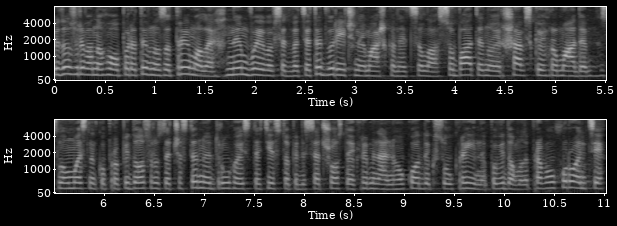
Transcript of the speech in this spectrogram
Підозрюваного оперативно затримали. Ним виявився 22-річний мешканець села Собатино Іршавської громади. Зловмиснику про підозру за частиною 2 статті 156 Кримінального кодексу України повідомили правоохоронці.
